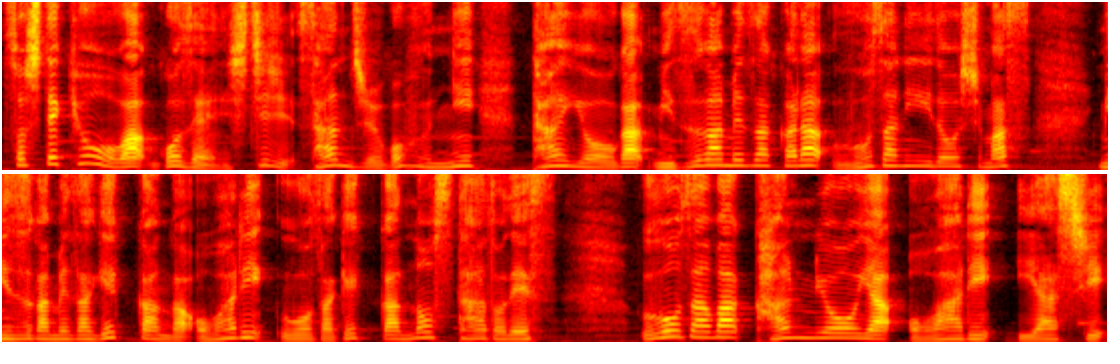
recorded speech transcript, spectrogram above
そして今日は午前7時35分に太陽が水亀座から魚座に移動します。水亀座月間が終わり、魚座月間のスタートです。魚座は完了や終わり、癒し、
